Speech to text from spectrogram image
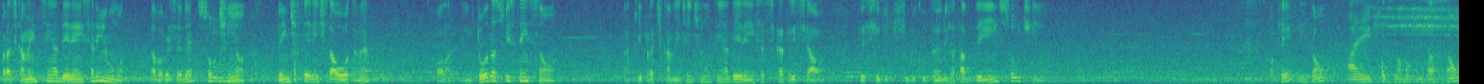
praticamente sem aderência nenhuma. Dá para perceber? Soltinho, uhum. ó, bem diferente da outra, né? Olha lá, em toda a sua extensão. Ó. Aqui praticamente a gente não tem aderência cicatricial. O tecido subcutâneo já está bem soltinho ok? Então a ênfase na mobilização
